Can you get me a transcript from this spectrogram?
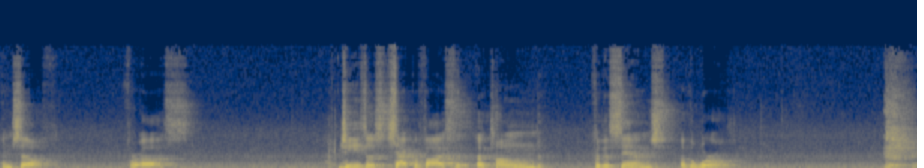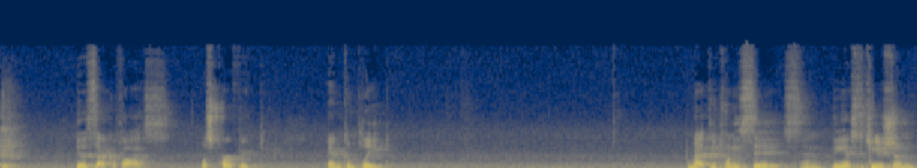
Himself for us. Jesus' sacrifice atoned for the sins of the world. His sacrifice was perfect and complete. In Matthew 26, in the institution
